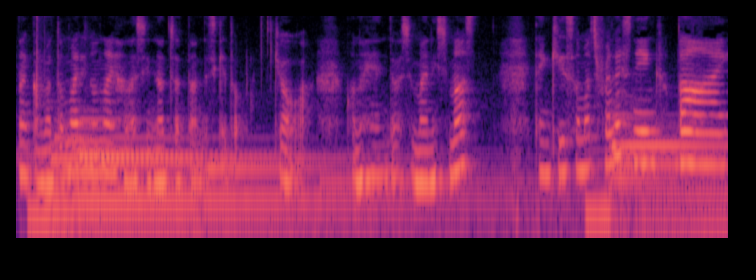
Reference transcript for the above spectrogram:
なんかまとまりのない話になっちゃったんですけど今日はこの辺でおしまいにします Thank you so much for listening. Bye.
